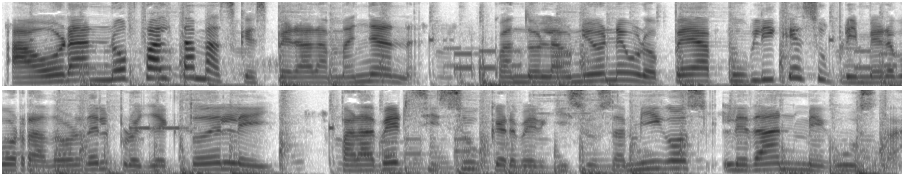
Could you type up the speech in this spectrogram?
Ahora no falta más que esperar a mañana, cuando la Unión Europea publique su primer borrador del proyecto de ley para ver si Zuckerberg y sus amigos le dan me gusta.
